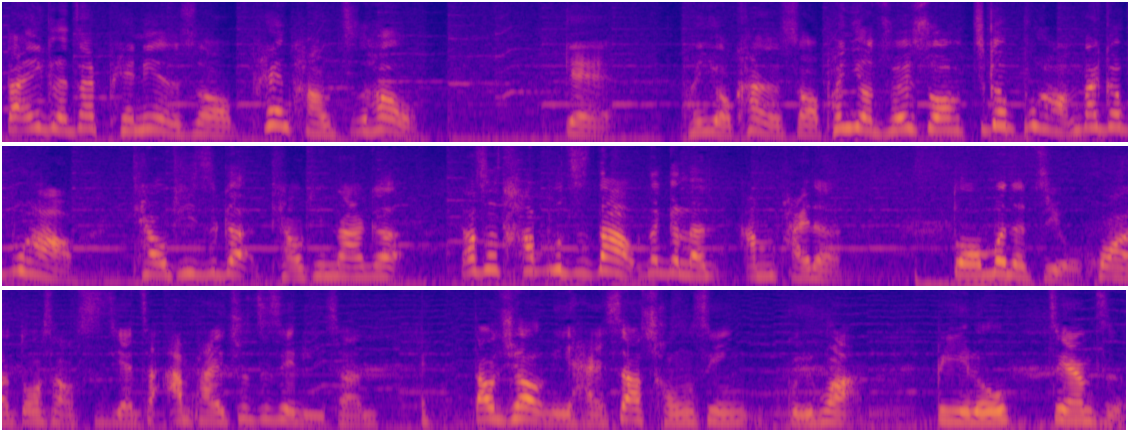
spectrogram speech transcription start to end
当一个人在骗你的时候，骗好之后给朋友看的时候，朋友只会说这个不好，那个不好，挑剔这个，挑剔那个，但是他不知道那个人安排的多么的久，花了多少时间才安排出这些里程，到最后你还是要重新规划，比如这样子。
